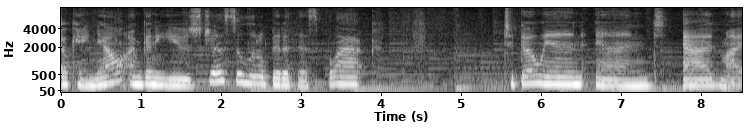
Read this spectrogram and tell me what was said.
Okay, now I'm going to use just a little bit of this black to go in and add my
